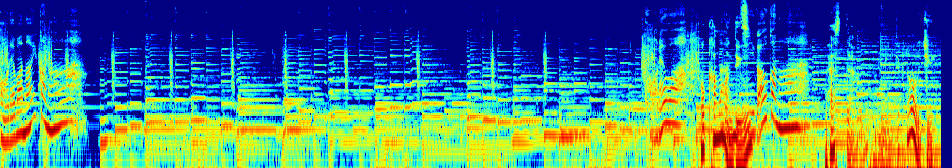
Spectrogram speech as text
これはないかなこれは Oh come on, 違 dude. うかな Pass down technology.?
